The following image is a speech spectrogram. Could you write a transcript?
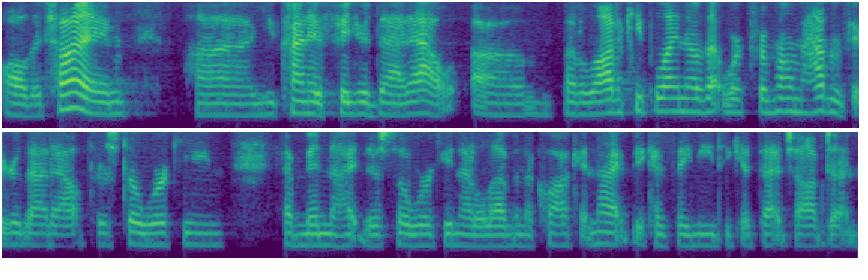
all the time uh, you kind of figured that out um, but a lot of people i know that work from home haven't figured that out. They're still working at midnight they're still working at 11 o'clock at night because they need to get that job done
